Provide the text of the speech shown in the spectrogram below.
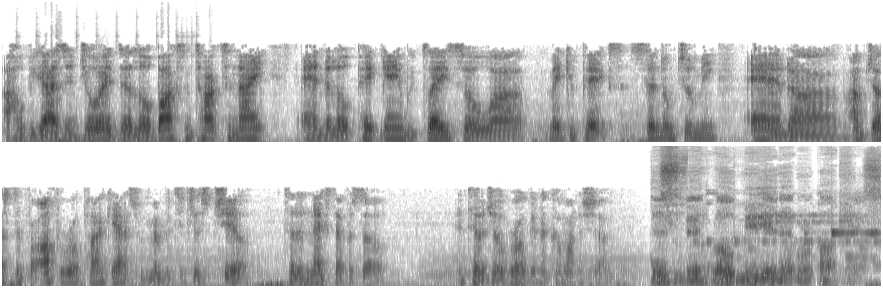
I hope you guys enjoyed the little boxing talk tonight and the little pick game we played. So uh, make your picks, send them to me, and uh, I'm Justin for Off the Road Podcast. Remember to just chill till the next episode. And tell Joe Rogan to come on the show. This has been Rogue Media Network Podcast.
